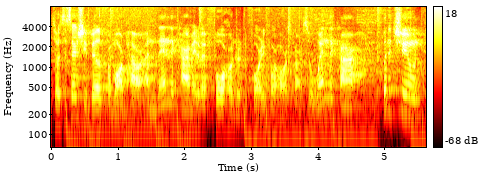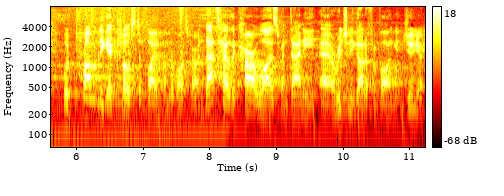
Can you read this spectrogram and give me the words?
so it's essentially built for more power. And then the car made about 444 horsepower. So when the car with a tune would probably get close to 500 horsepower. And that's how the car was when Danny uh, originally got it from Vaughn Jr.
